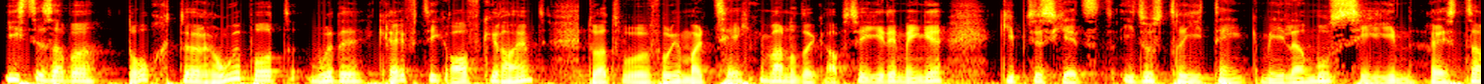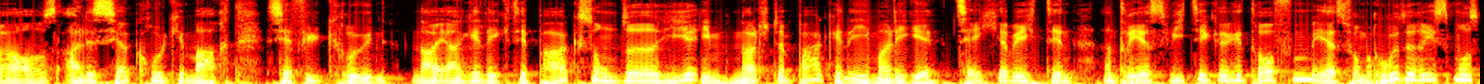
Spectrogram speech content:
ist es aber doch. Der Ruhrbott wurde kräftig aufgeräumt. Dort, wo früher mal Zechen waren, und da gab es ja jede Menge, gibt es jetzt Industriedenkmäler, Museen, Restaurants, alles sehr cool gemacht, sehr viel Grün, neu angelegte Parks. Und äh, hier im Nordsternpark, eine ehemalige Zeche, habe ich den Andreas Wittiger getroffen. Er ist vom Ruhrtourismus.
